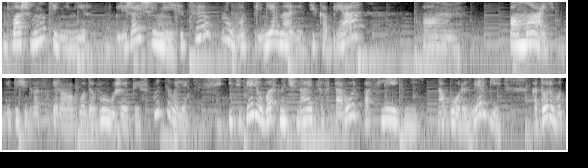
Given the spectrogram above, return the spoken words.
в ваш внутренний мир в ближайшие месяцы, ну вот примерно с декабря по май 2021 года вы уже это испытывали, и теперь у вас начинается второй, последний набор энергий, который вот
